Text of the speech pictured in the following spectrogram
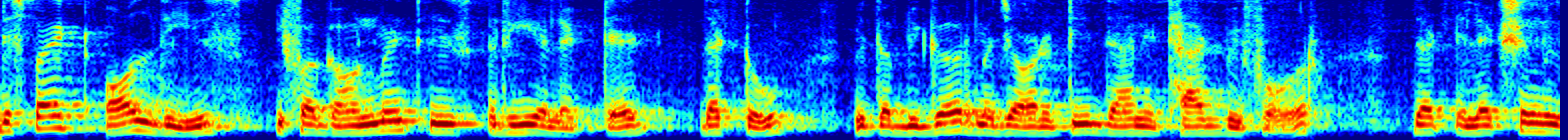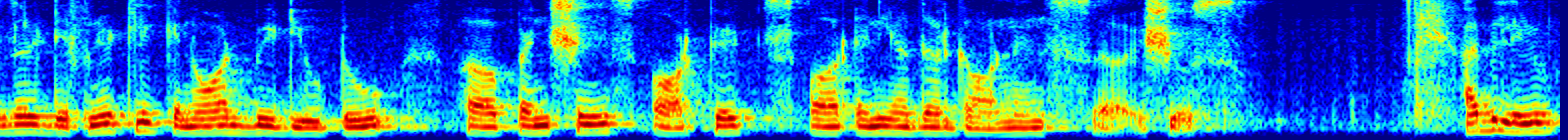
Despite all these, if a government is re-elected, that too with a bigger majority than it had before, that election result definitely cannot be due to uh, pensions or kits or any other governance uh, issues. I believe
